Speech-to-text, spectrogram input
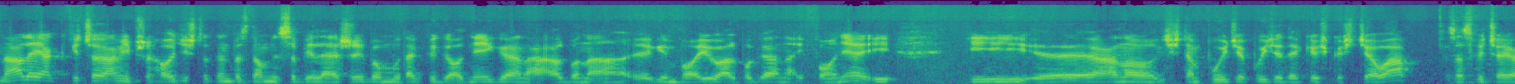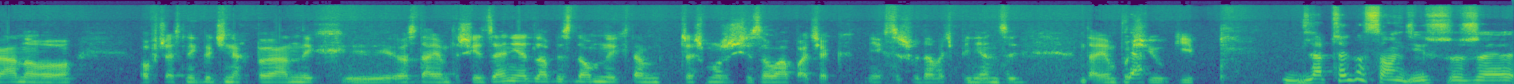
no ale jak wieczorami przechodzisz, to ten bezdomny sobie leży, bo mu tak wygodniej, gra na, albo na Game Boyu, albo gra na iPhone'ie i i e, rano gdzieś tam pójdzie, pójdzie do jakiegoś kościoła. Zazwyczaj rano o, o wczesnych godzinach porannych y, rozdają też jedzenie dla bezdomnych. Tam też możesz się załapać, jak nie chcesz wydawać pieniędzy, dają posiłki. Dlaczego sądzisz, że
